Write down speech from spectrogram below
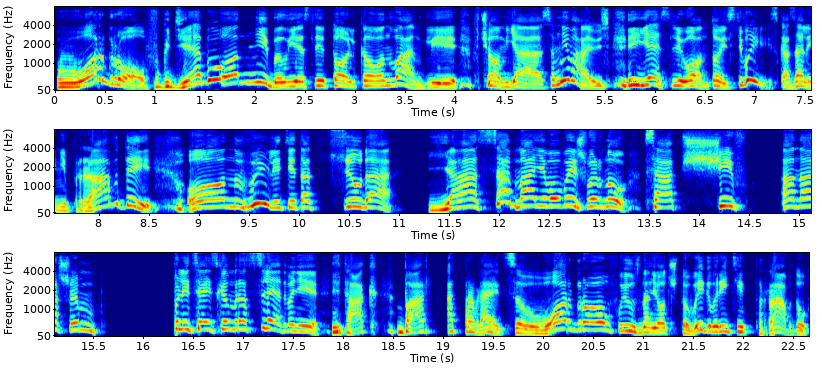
в Уоргроув, где бы он ни был, если только он в Англии, в чем я сомневаюсь. И если он, то есть вы, сказали неправды, он вылетит отсюда. Я сама его вышвырну, сообщив о нашем полицейском расследовании. Итак, Барт отправляется в Уоргроув и узнает, что вы говорите правду.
